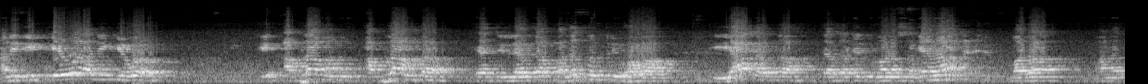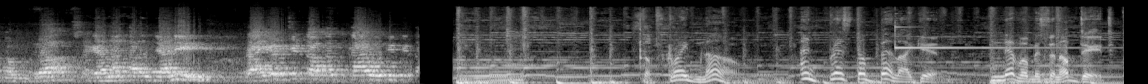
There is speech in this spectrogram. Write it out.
आणि ती केवळ आणि केवळ की आपला माणूस आपला आमदार या जिल्ह्याचा पालकमंत्री व्हावा याकरता त्यासाठी तुम्हाला सगळ्यांना माझा मानाचा मुद्रा सगळ्यांना कारण ज्याने रायगडची ताकद काय होती ती subscribe now and press the bell icon. Never miss an update.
